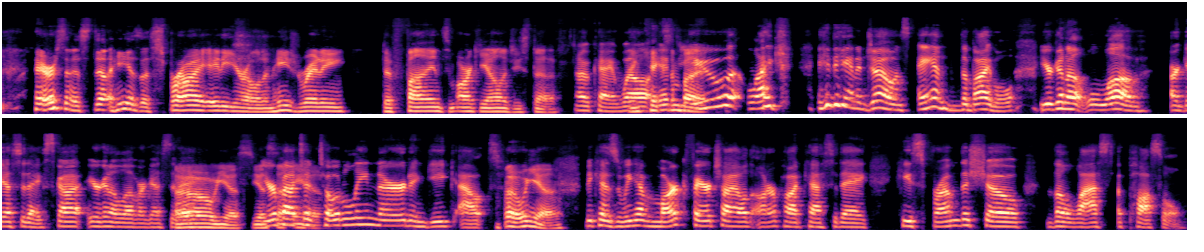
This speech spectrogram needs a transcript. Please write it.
Harrison is still. He is a spry 80 year old, and he's ready to find some archaeology stuff. Okay, well, if you like Indiana Jones and the Bible, you're gonna love our guest today, Scott. You're gonna love our guest today. Oh yes, yes. you're about to totally nerd and geek out Oh yeah. because we have Mark Fairchild on our podcast today. He's from the show The Last Apostle.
